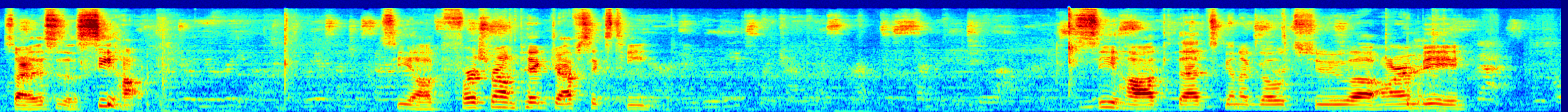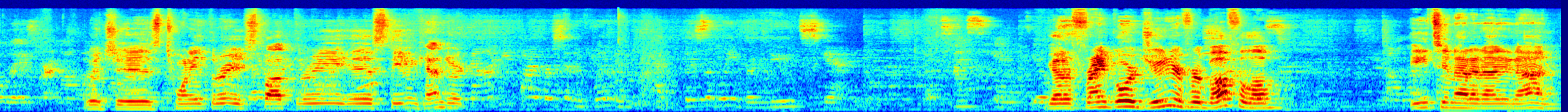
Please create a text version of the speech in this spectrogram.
Sorry, this is a Seahawk. Seahawk, first round pick, draft 16. Seahawk, that's gonna go to uh, R&B, which is 23. Spot three is Stephen Kendrick. Got a Frank Gore Jr. for Buffalo, 18 out of 99.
